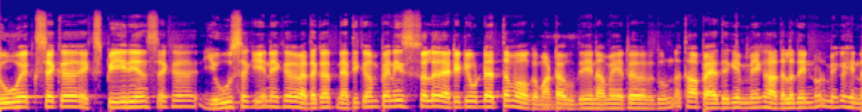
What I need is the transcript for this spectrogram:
UX එක එක්ස්පීරියන්ස් එක යස කියන එක වැදකත් නැතිකම් පැනිස්වල ඇටිටියුඩ් ඇත්තම ඕක. මට උදේ නමයට දුන්න තා පෑදගෙන් මේ හදල දෙන්නට මේක හෙන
